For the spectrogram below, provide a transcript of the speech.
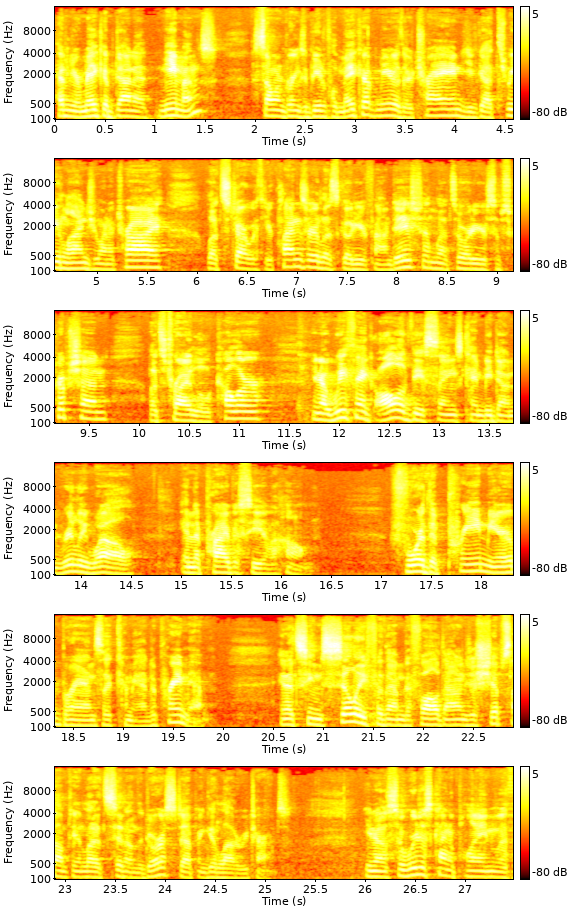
having your makeup done at Neiman's, someone brings a beautiful makeup mirror, they're trained, you've got three lines you want to try. Let's start with your cleanser, let's go to your foundation, let's order your subscription, let's try a little color. You know, we think all of these things can be done really well in the privacy of a home for the premier brands that command a premium. And it seems silly for them to fall down and just ship something and let it sit on the doorstep and get a lot of returns. You know, so we're just kind of playing with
